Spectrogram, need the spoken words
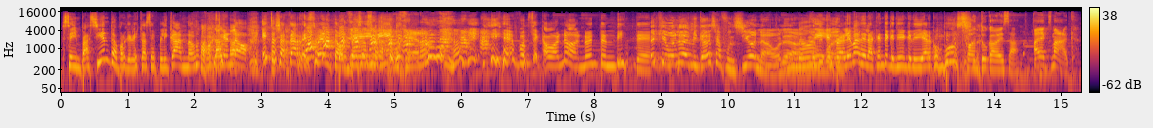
se impacienta porque le estás explicando, como diciendo, esto ya está resuelto, baby. y después es como, no, no entendiste. Es que, boludo, en mi cabeza funciona, boludo. No. Sí, el problema es de la gente que tiene que lidiar con vos. Con tu cabeza. Alex Mack.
